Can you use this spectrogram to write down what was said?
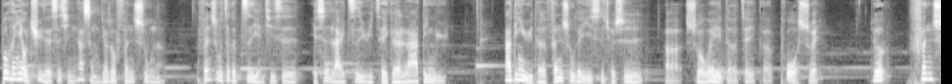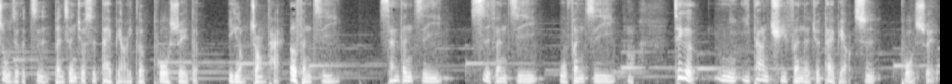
不过很有趣的事情，那什么叫做分数呢？分数这个字眼其实也是来自于这个拉丁语，拉丁语的分数的意思就是呃所谓的这个破碎。就分数这个字本身就是代表一个破碎的一种状态，二分之一、三分之一、四分之一、五分之一哦，这个你一旦区分了，就代表是破碎了。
